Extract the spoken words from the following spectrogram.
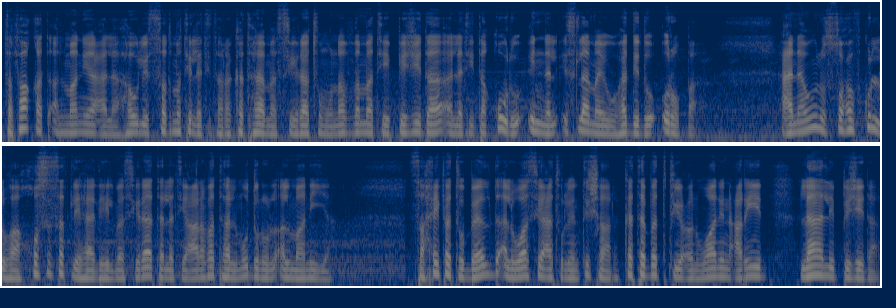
استفاقت ألمانيا على هول الصدمة التي تركتها مسيرات منظمة بيجيدا التي تقول إن الإسلام يهدد أوروبا. عناوين الصحف كلها خصصت لهذه المسيرات التي عرفتها المدن الألمانية. صحيفة بيلد الواسعة الانتشار كتبت في عنوان عريض لا لبيجيدا.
